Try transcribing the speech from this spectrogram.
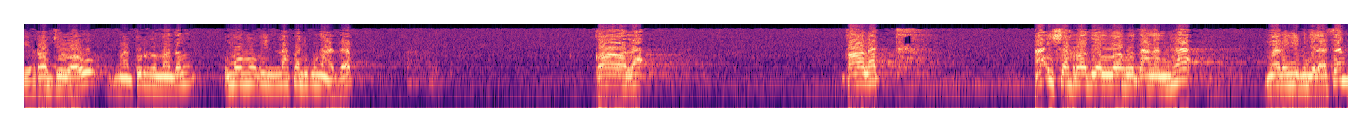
eh rajul wau matur dumateng umum mukmin napa niku ngazab qala. Qalat Aisyah radhiyallahu taala anha. Maringi penjelasan.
